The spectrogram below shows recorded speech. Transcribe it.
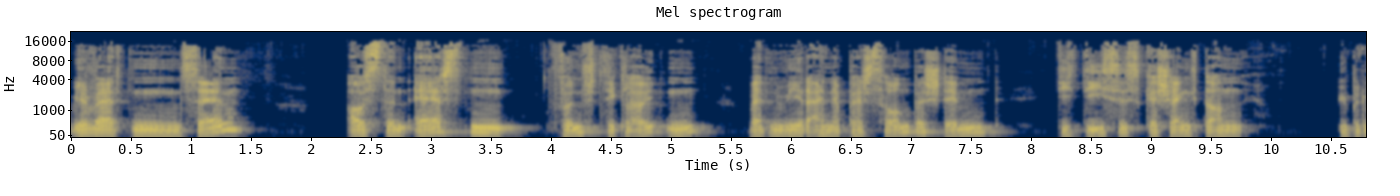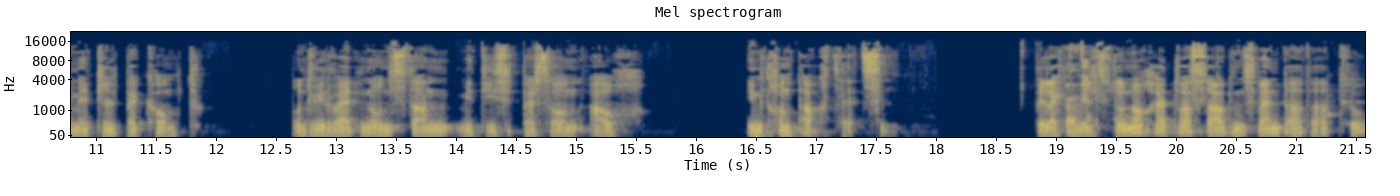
Wir werden sehen, aus den ersten 50 Leuten werden wir eine Person bestimmen, die dieses Geschenk dann übermittelt bekommt und wir werden uns dann mit dieser Person auch in Kontakt setzen. Vielleicht Ganz willst du noch etwas sagen, Sven, da dazu?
